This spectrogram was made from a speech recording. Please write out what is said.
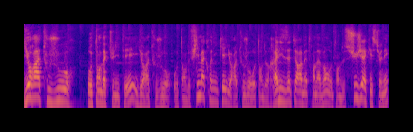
y aura toujours autant d'actualités, il y aura toujours autant de films à chroniquer, il y aura toujours autant de réalisateurs à mettre en avant, autant de sujets à questionner.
